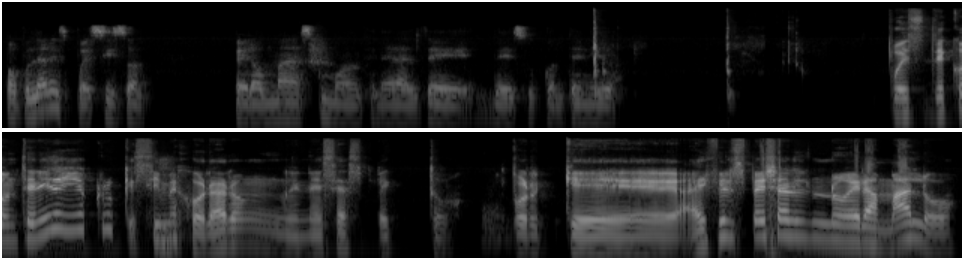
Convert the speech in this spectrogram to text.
populares pues sí son, pero más como en general de, su contenido? Pues de contenido yo creo que sí mejoraron en ese aspecto, porque I Feel Special no era malo.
